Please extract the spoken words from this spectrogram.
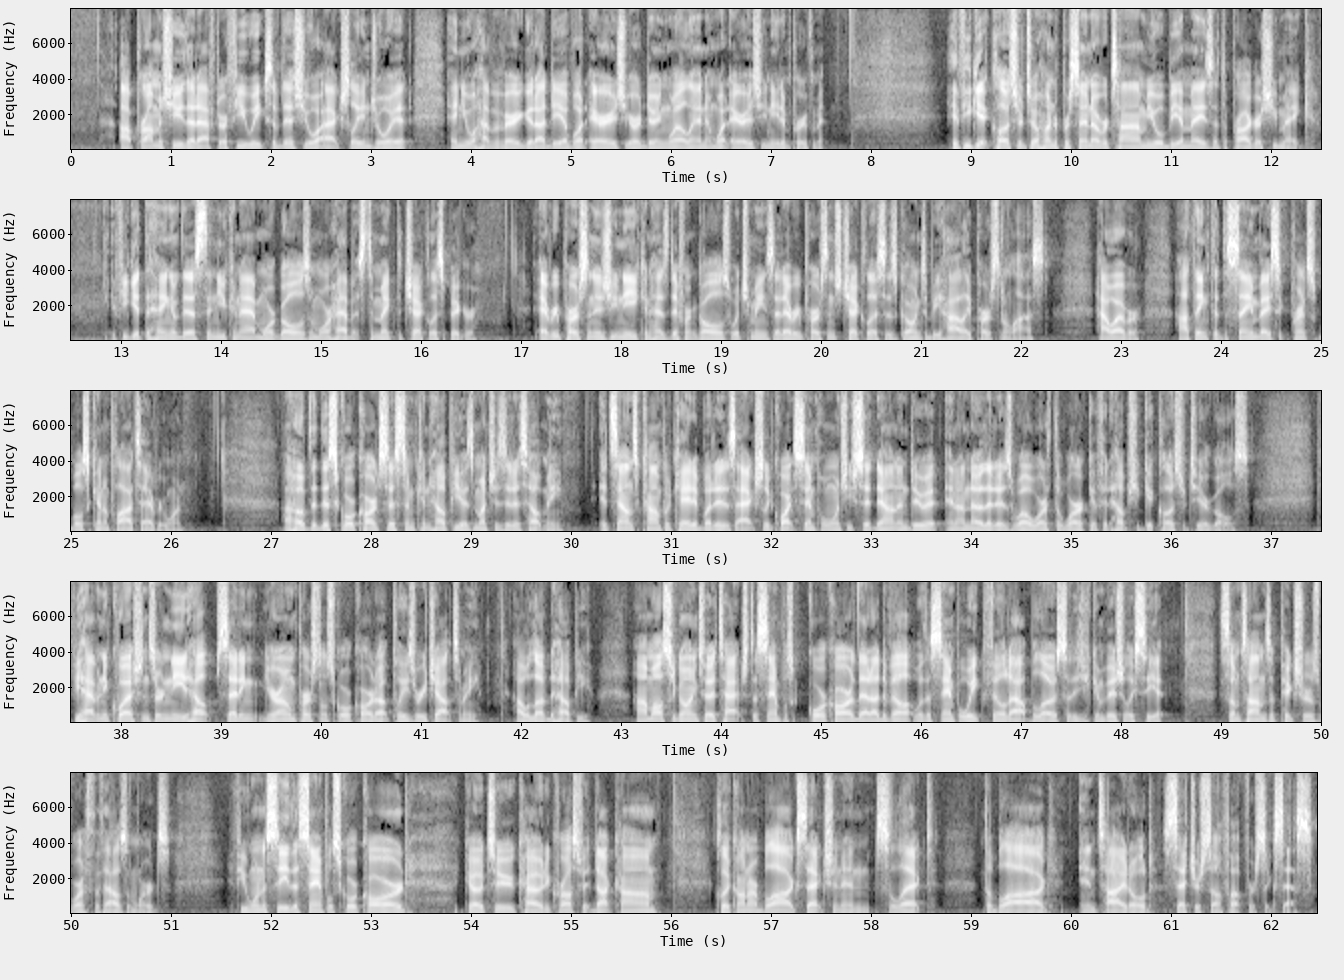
I promise you that after a few weeks of this, you will actually enjoy it and you will have a very good idea of what areas you are doing well in and what areas you need improvement. If you get closer to 100% over time, you will be amazed at the progress you make. If you get the hang of this, then you can add more goals and more habits to make the checklist bigger. Every person is unique and has different goals, which means that every person's checklist is going to be highly personalized. However, I think that the same basic principles can apply to everyone. I hope that this scorecard system can help you as much as it has helped me. It sounds complicated, but it is actually quite simple once you sit down and do it, and I know that it is well worth the work if it helps you get closer to your goals. If you have any questions or need help setting your own personal scorecard up, please reach out to me. I would love to help you. I'm also going to attach the sample scorecard that I developed with a sample week filled out below so that you can visually see it. Sometimes a picture is worth a thousand words. If you want to see the sample scorecard, go to coyotecrossfit.com, click on our blog section, and select the blog entitled Set Yourself Up for Success.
